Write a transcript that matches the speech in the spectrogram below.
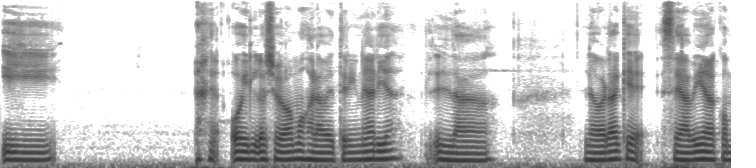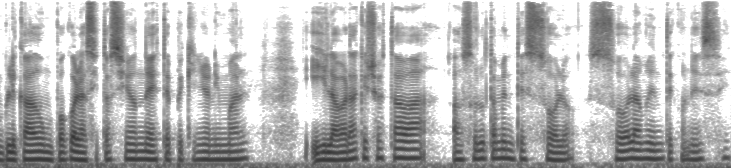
Y hoy lo llevamos a la veterinaria. La la verdad que se había complicado un poco la situación de este pequeño animal. Y la verdad que yo estaba absolutamente solo, solamente con ese,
